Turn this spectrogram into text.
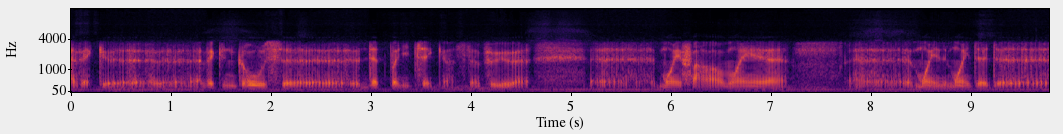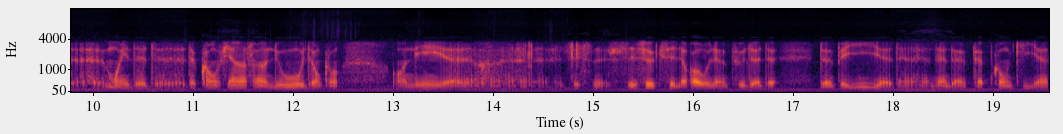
avec avec une grosse dette politique. Hein. C'est un peu moins fort, moins moins moins de, de moins de, de, confiance en nous. Donc on, on est, euh, c'est sûr que c'est le rôle un peu de, d'un pays, euh, d'un, peuple conquis, hein.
